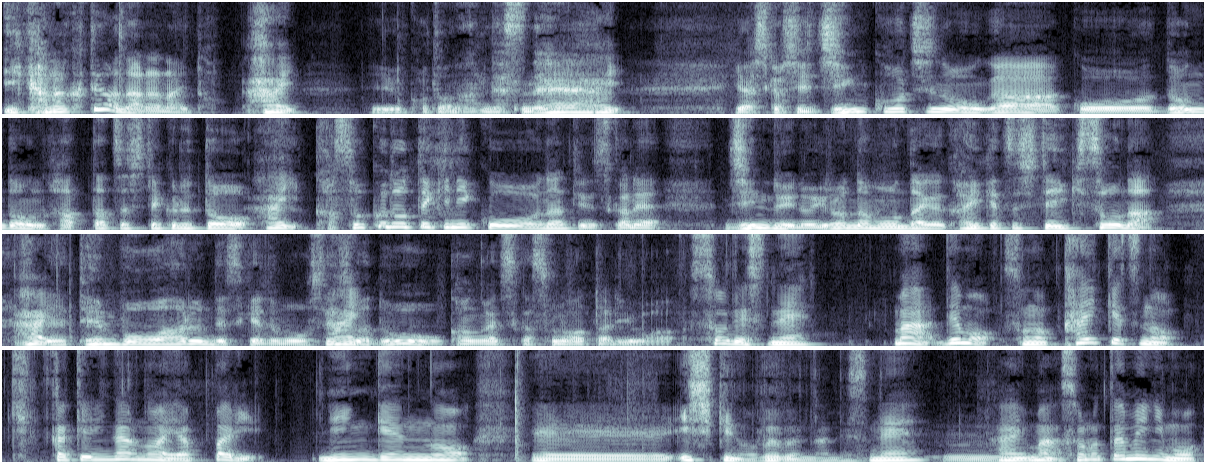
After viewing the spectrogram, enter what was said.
いかなくてはならないとはい、いうことなんですね。はい、いやしかし人工知能がこうどんどん発達してくるとはい、加速度的にこうなんていうんですかね人類のいろんな問題が解決していきそうな、はい、ね展望はあるんですけれども先生はどうお考えですか、そのあたりは。そうですね。まあでもその解決のきっかけになるのはやっぱり人間の、えー意識の部分なんですね。うんはい、まあそのためにも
